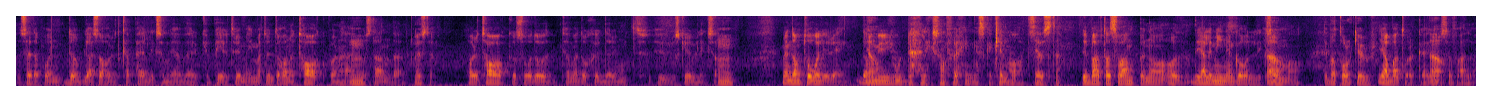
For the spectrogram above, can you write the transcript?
du sätta på en dubbla så har du ett kapell liksom över kupéutrymme i och med att du inte har något tak på den här Mm. på standard. Just det. Har du tak och så då, ja, då skyddar du mot ur och skruv liksom. Mm, Men de tål ju regn. De Ja. är ju gjorda liksom för engelska klimat. Så just det. det är bara att ta svampen och, och det är aluminiumgolv liksom. Och Det är bara att torka ur. jag bara torkar Ja. i så fall. Va?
